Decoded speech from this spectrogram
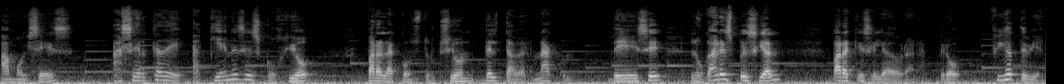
a Moisés acerca de a quienes escogió para la construcción del tabernáculo, de ese lugar especial para que se le adorara. Pero fíjate bien,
